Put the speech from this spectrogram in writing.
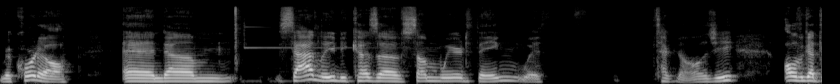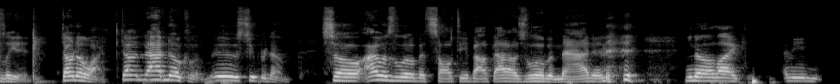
record it all. And um, sadly, because of some weird thing with technology, all of it got deleted. Don't know why. Don't I have no clue. It was super dumb. So I was a little bit salty about that. I was a little bit mad, and you know, like I mean,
